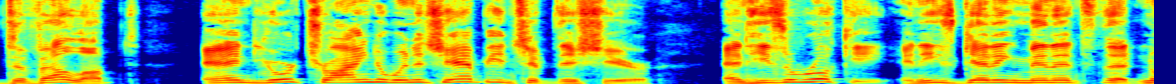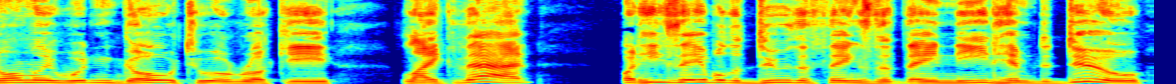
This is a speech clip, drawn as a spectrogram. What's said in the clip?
developed and you're trying to win a championship this year. And he's a rookie and he's getting minutes that normally wouldn't go to a rookie like that, but he's able to do the things that they need him to do.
